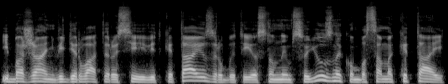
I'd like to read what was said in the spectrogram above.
і бажань відірвати Росію від Китаю, зробити її основним союзником, бо саме Китай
